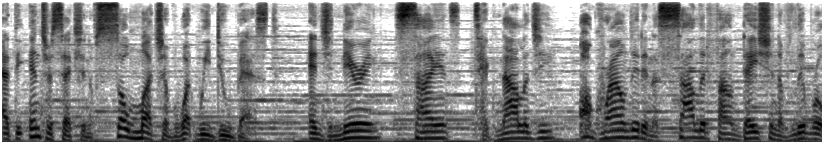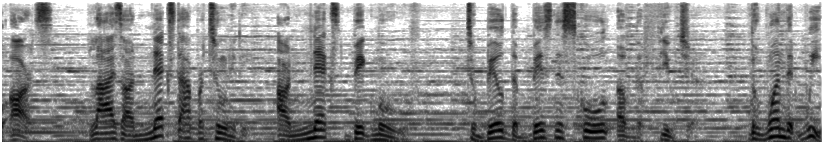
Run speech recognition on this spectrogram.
At the intersection of so much of what we do best engineering, science, technology, all grounded in a solid foundation of liberal arts lies our next opportunity, our next big move to build the business school of the future. The one that we,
